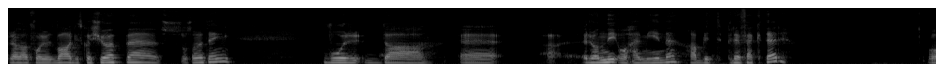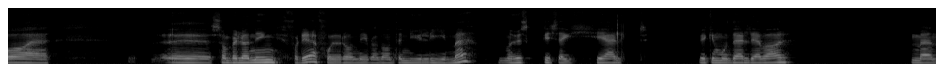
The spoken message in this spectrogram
bl.a. får ut hva de skal kjøpe og sånne ting. Hvor da eh, Ronny og Hermine har blitt prefekter. Og eh, som belønning for det får jo Ronny bl.a. en ny lime. Nå husker ikke jeg helt hvilken modell det var, men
